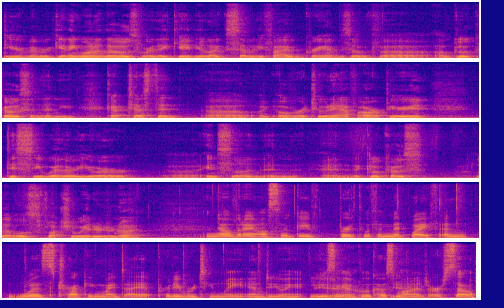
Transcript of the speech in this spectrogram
Do you remember getting one of those where they gave you like 75 grams of, uh, of glucose and then you got tested uh, over a two and a half hour period to see whether your uh, insulin and, and the glucose levels fluctuated or not? No, but I also gave birth with a midwife and was tracking my diet pretty routinely and doing using Yeah, a glucose yeah. monitor. So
